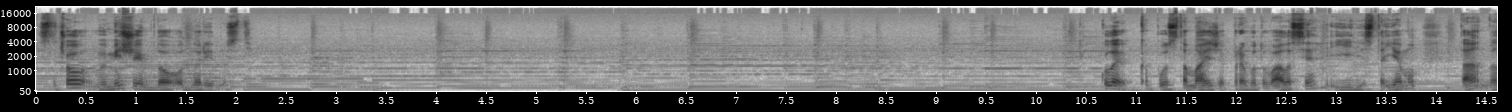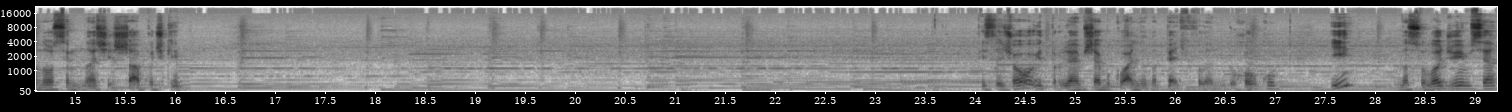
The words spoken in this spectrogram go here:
Після чого вимішуємо до однорідності. Коли капуста майже приготувалася, її дістаємо та наносимо наші шапочки. Після чого відправляємо ще буквально на 5 хвилин в духовку і насолоджуємося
